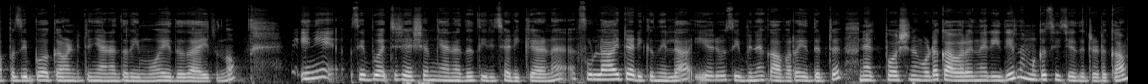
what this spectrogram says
അപ്പോൾ സിബ് വെക്കാൻ വേണ്ടിയിട്ട് ഞാനത് റിമൂവ് ചെയ്തതായിരുന്നു. ഇനി സിബ് വെച്ച ശേഷം ഞാനത് തിരിച്ചടിക്കുകയാണ്. ഫുള്ളായിട്ട് അടിക്കുന്നില്ല. ഈ ഒരു സിബിനെ കവർ ചെയ്തിട്ട് നെക്ക് പോർഷനും കൂടെ കവർ ചെയ്യുന്ന രീതിയിൽ നമുക്ക് സ്റ്റിച്ച് ചെയ്തിട്ടെടുക്കാം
